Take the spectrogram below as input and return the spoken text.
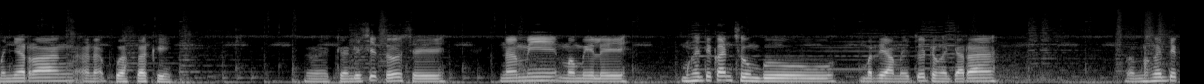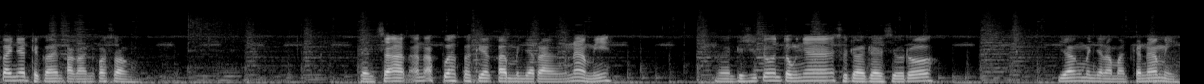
menyerang anak buah bagi. Nah, dan di situ si Nami memilih menghentikan sumbu meriam itu dengan cara menghentikannya dengan tangan kosong. Dan saat anak buah bagi akan menyerang Nami, nah di situ untungnya sudah ada Zoro yang menyelamatkan Nami.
